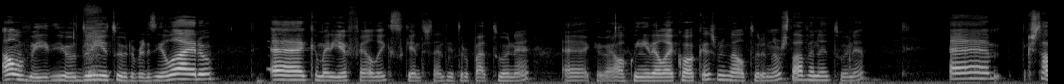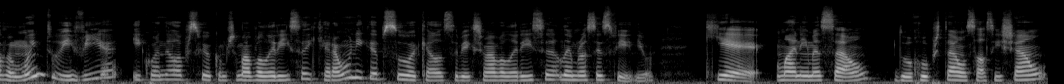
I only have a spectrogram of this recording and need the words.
Há um vídeo de um youtuber brasileiro, ah, que a Maria Félix, que entretanto entrou para a Tuna, ah, que agora a alcunha dela é Cocas, mas na altura não estava na Tuna. ah, gostava muito e via, e quando ela percebeu que me chamava Larissa, e que era a única pessoa que ela sabia que se chamava Larissa, lembrou-se desse vídeo, que é uma animação do Rupertão Salsichão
